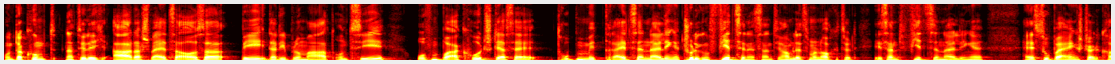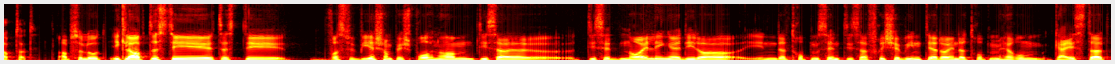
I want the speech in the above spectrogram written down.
Und da kommt natürlich A, der Schweizer außer, B, der Diplomat und C, offenbar ein Coach, der seine Truppen mit 13 Neulingen, Entschuldigung, 14 sind, wir haben letztes Mal nachgezählt, es sind 14 Neulinge, er super eingestellt gehabt hat. Absolut. Ich glaube, dass die, dass die was wir schon besprochen haben, dieser, diese Neulinge, die da in der Truppen sind, dieser frische Wind, der da in der Truppen herumgeistert,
